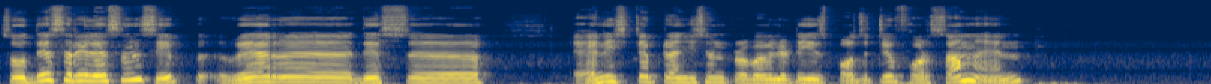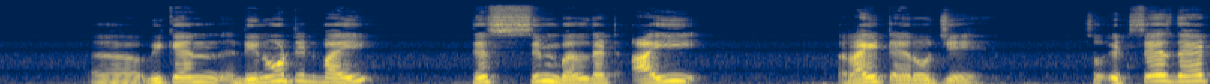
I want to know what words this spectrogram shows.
So, this relationship where uh, this uh, n step transition probability is positive for some n uh, we can denote it by this symbol that i right arrow j. So, it says that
